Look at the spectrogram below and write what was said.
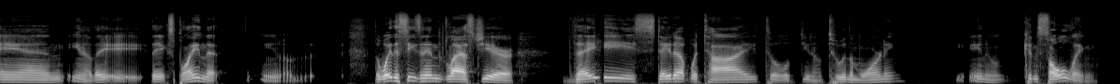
and you know they they explained that you know, the way the season ended last year, they stayed up with Ty till you know two in the morning, you know, consoling,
